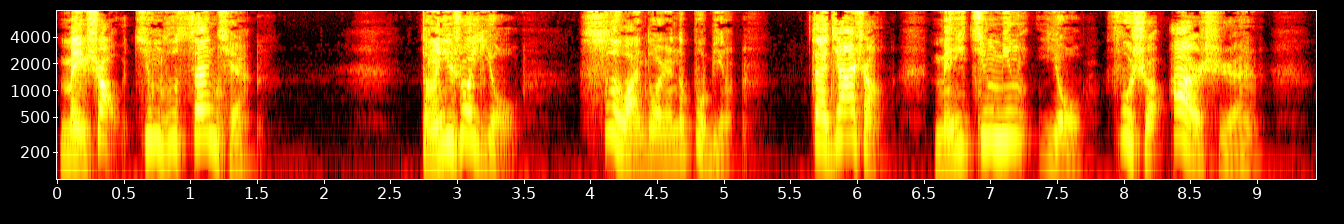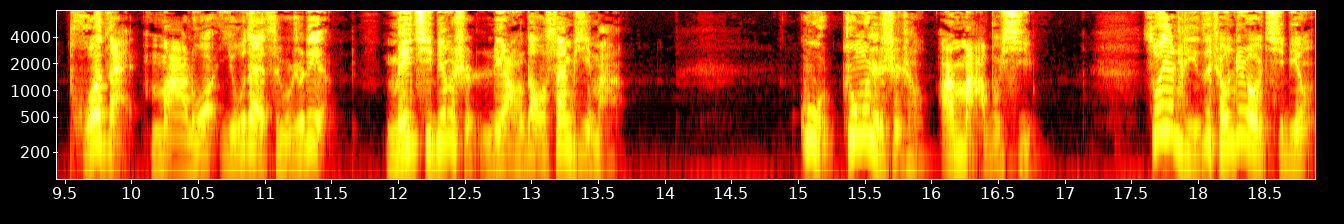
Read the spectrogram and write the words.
每哨精卒三千，等于说有四万多人的步兵，再加上每精兵有副射二十人，驮载马骡犹在此处之列，每骑兵是两到三匹马，故终日驰骋而马不疲。所以李自成这种骑兵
